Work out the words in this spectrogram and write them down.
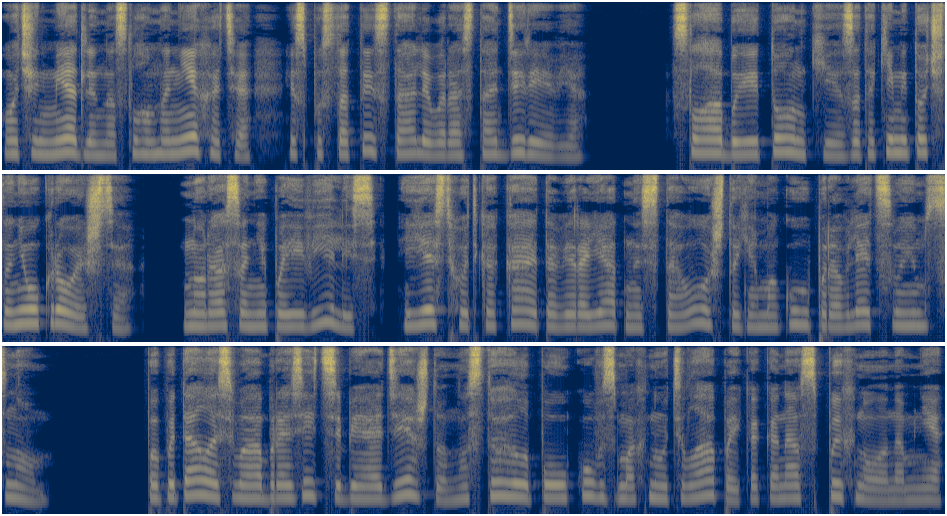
Очень медленно, словно нехотя, из пустоты стали вырастать деревья. Слабые и тонкие, за такими точно не укроешься. Но раз они появились, есть хоть какая-то вероятность того, что я могу управлять своим сном. Попыталась вообразить себе одежду, но стоило пауку взмахнуть лапой, как она вспыхнула на мне,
